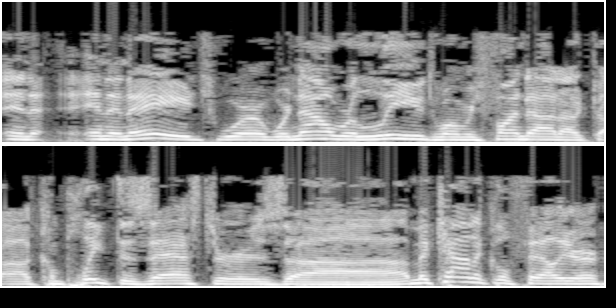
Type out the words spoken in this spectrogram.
in in an age where we're now relieved when we find out a, a complete disaster is uh, a mechanical failure,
